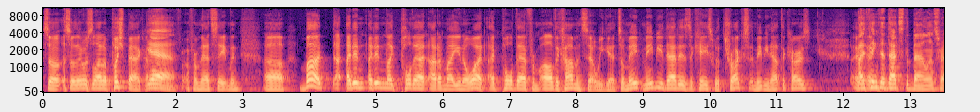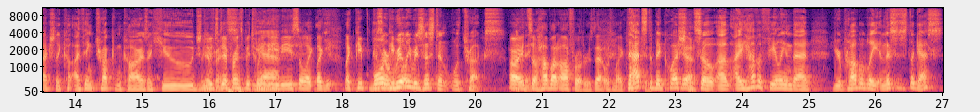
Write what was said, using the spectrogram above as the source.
So so there was a lot of pushback. Mm-hmm. Yeah. from that statement. Uh, but I, I didn't I didn't like pull that out of my you know what. I pulled that from all the comments that we get. So maybe maybe that is the case with trucks and maybe not the cars. I think that that's the balance for actually. I think truck and car is a huge Huge difference. difference between Yeah. EVs. So like like like people more they're people. really resistant with trucks. all right. So how about off roaders? That was my question. That's the big question. Yeah. So um, I have a feeling that you're probably, and this is just a guess.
